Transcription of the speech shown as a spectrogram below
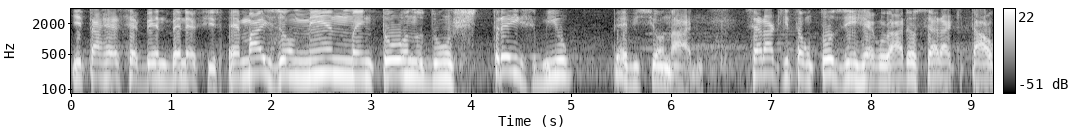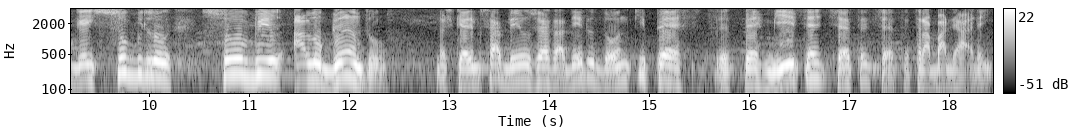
e está recebendo benefício. É mais ou menos em torno de uns 3 mil permissionários. Será que estão todos irregulares ou será que está alguém subalugando? Sub Nós queremos saber os verdadeiros donos que permitem, etc, etc, trabalharem.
